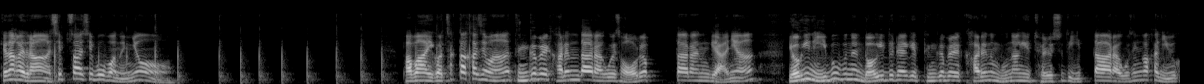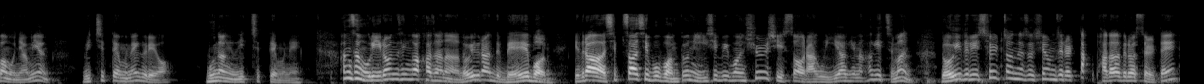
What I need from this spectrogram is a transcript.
게다가 얘들아 14, 15번은요. 봐봐 이거 착각하지 마. 등급을 가른다라고 해서 어렵다라는 게 아니야. 여기는 이 부분은 너희들에게 등급을 가르는 문항이 될 수도 있다라고 생각한 이유가 뭐냐면 위치 때문에 그래요. 문항의 위치 때문에. 항상 우리 이런 생각하잖아. 너희들한테 매번 얘들아 14, 15번 또는 22번 쉬울 수 있어 라고 이야기는 하겠지만 너희들이 실전에서 시험지를 딱 받아들였을 때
